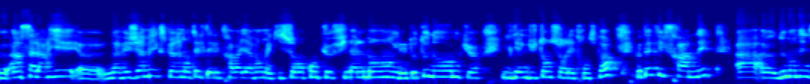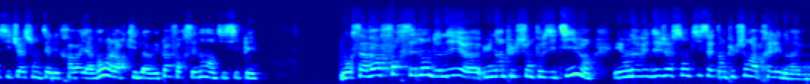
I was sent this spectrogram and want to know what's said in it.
un salarié n'avait jamais expérimenté le télétravail avant, mais qui se rend compte que finalement il est autonome, qu'il gagne du temps sur les transports, peut-être qu'il sera amené à euh, demander une situation de télétravail avant alors qu'il ne l'avait pas forcément anticipé. Donc ça va forcément donner euh, une impulsion positive et on avait déjà senti cette impulsion après les grèves.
